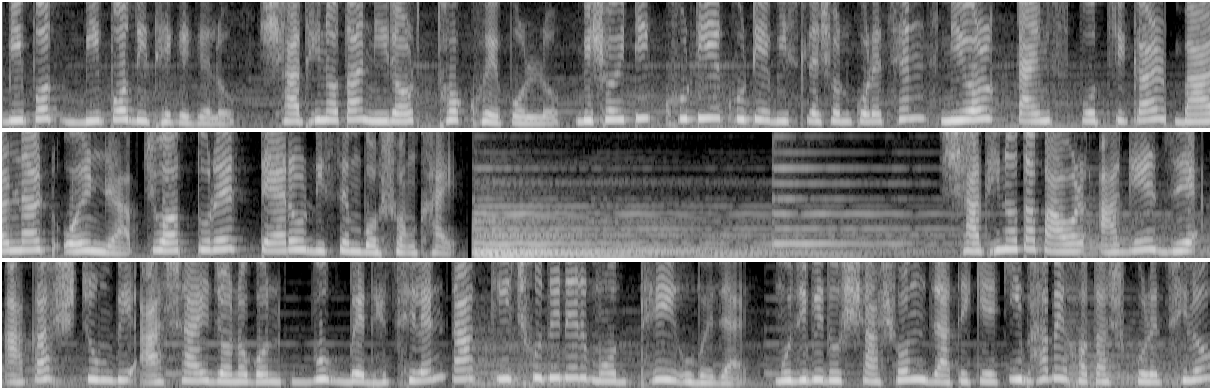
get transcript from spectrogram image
বিপদ বিপদই থেকে গেল। স্বাধীনতা নিরর্থক হয়ে পড়ল। বিষয়টি খুঁটিয়ে খুঁটিয়ে বিশ্লেষণ করেছেন নিউ ইয়র্ক টাইমস পত্রিকার বার্নার্ড ওয়েনরাপ চুয়াত্তরের তেরো ডিসেম্বর সংখ্যায়। স্বাধীনতা পাওয়ার আগে যে আকাশচুম্বী আশায় জনগণ বুক বেঁধেছিলেন, তা কিছুদিনের মধ্যেই উবে যায়। মুজিবি দুঃশাসন জাতিকে কীভাবে হতাশ করেছিল,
